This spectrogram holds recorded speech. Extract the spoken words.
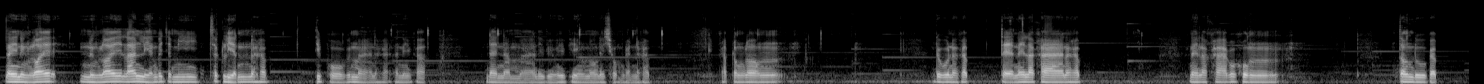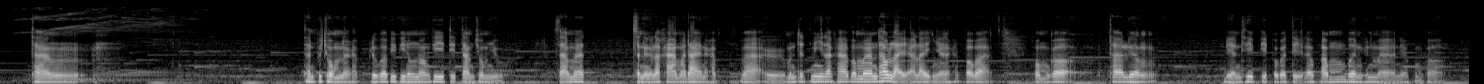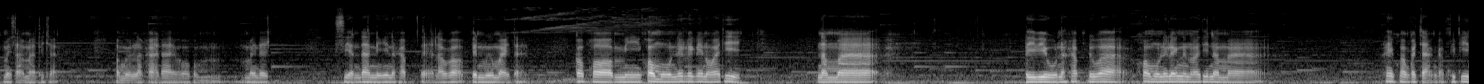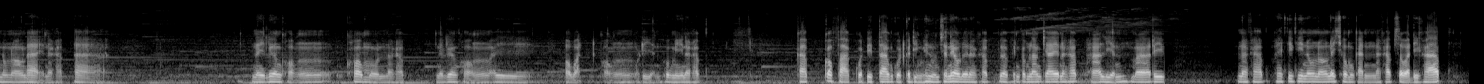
ในหนึ่งร้อยหนึ่งร้อยล้านเหรียญก็จะมีสักเหรียญนะครับ ที่โผล่ขึ้นมานะครับ อันนี้ก็ได้นำมารีวิวให้พี่น้องได้ชมกันนะครับ ครับลองลองดูนะครับ แต่ในราคานะครับ ในราคาก็คงต้องดูกับ ทาง ท่านผู้ชมนะครับ หรือว่าพี่ๆน้องๆที่ติดตามชมอยู่ สามารถเสนอราคามาได้นะครับ ว่าเออมันจะมีราคาประมาณเท่าไหร่อะไรอย่างเงี้ยนะครับเพราะว่าผมก็ถ้าเรื่องเหรียญที่ผิดปกติแล้วปั๊มเบิ้ลขึ้นมาเนี่ยผมก็ไม่สามารถที่จะประเมินราคาได้เพราะผมไม่ได้เซียนด้านนี้นะครับ แต่เราก็เป็นมือใหม่แต่ ก็พอมีข้อมูลเล็กๆน้อยๆที่นำมารีวิวนะครับ หรือว่าข้อมูลเล็กๆน้อยๆที่นำมา ให้ความกระจ่างกับพี่ๆน้องๆได้นะครับถ้าในเรื่องของข้อมูลนะครับ ในเรื่องของไอประวัติของเหรียญพวกนี้นะครับครับก็ฝากกดติดตามกดกระดิ่งให้หนุนชาแนลด้วยนะครับ เพื่อเป็นกำลังใจนะครับ หาเหรียญมารีนะครับ ให้พี่ๆน้องๆได้ชมกันนะครับ สวัสดีครับ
